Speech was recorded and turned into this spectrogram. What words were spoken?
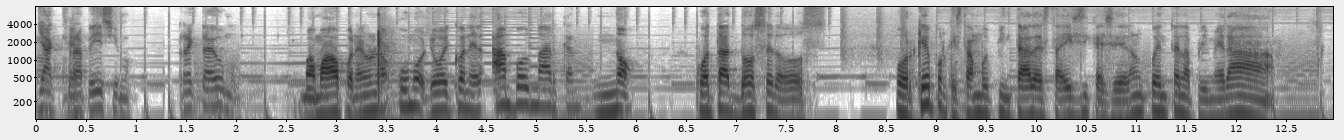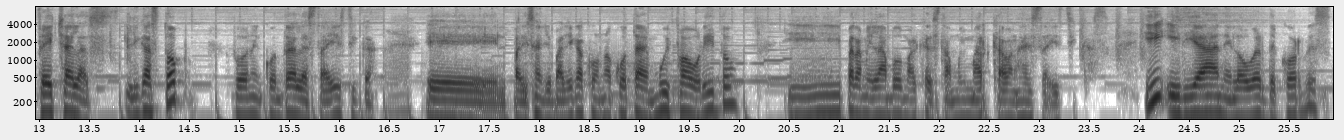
Jack, Ok. rapidísimo. Recta de humo. Vamos a poner un humo. Yo voy con el ambos marcan no. Cuota 202. ¿Por qué? Porque está muy pintada la estadística y se dieron cuenta en la primera fecha de las ligas top, fueron en contra de la estadística. Eh, el Paris Saint Germain llega con una cuota de muy favorito y para mí ambos marcas está muy marcado en las estadísticas. Y iría en el over de corners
